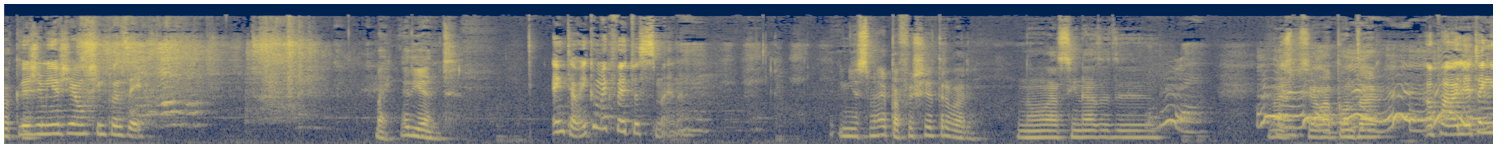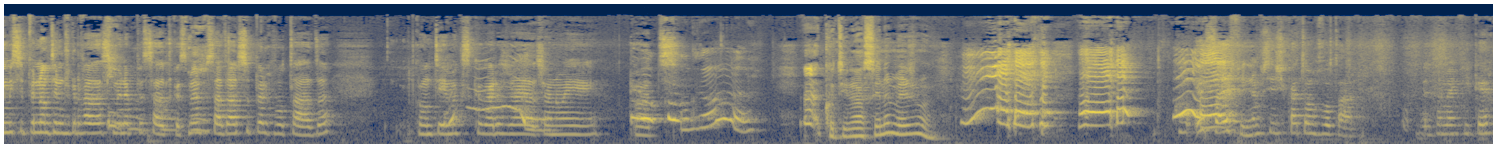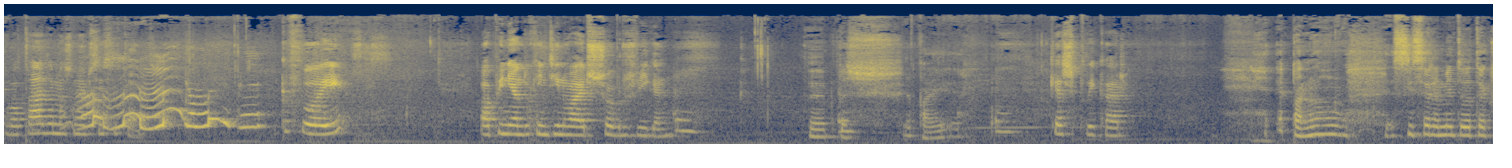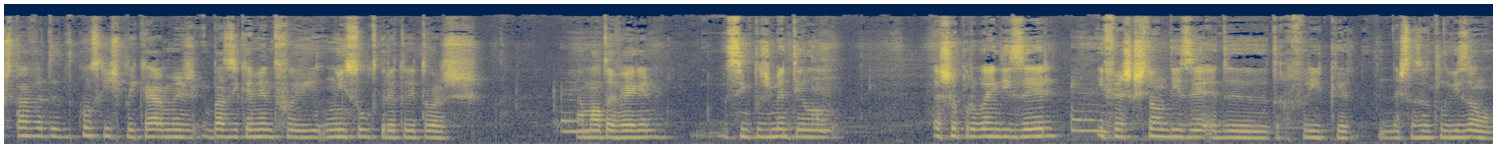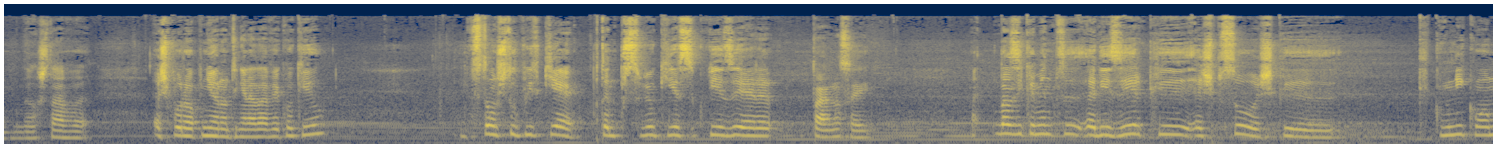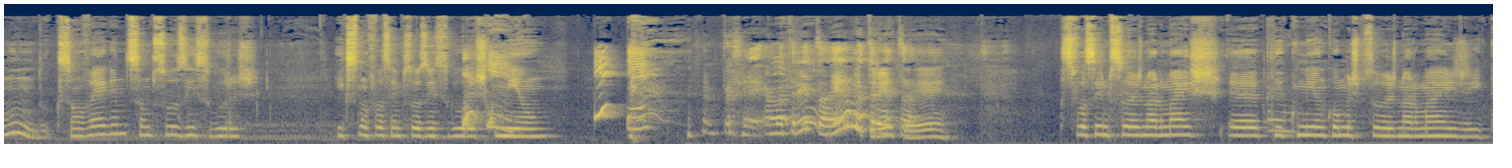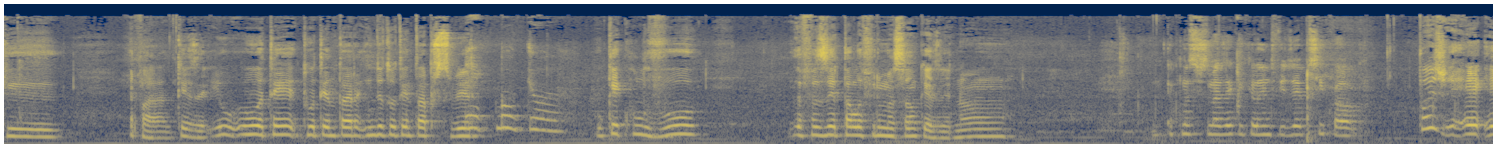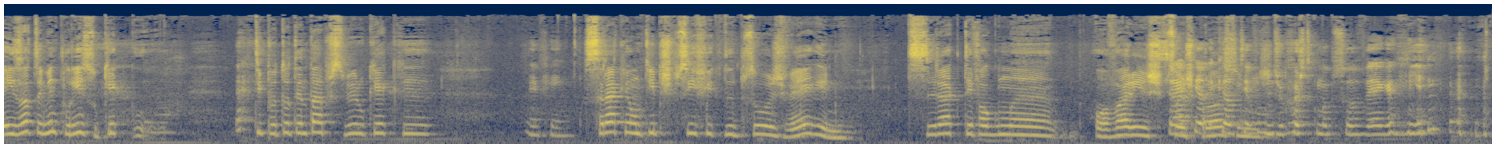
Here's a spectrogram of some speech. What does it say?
ok. Benjamin hoje é um chimpanzé. Bem, adiante. Então, e como é que foi a tua semana? Minha semana, epá, foi cheia de trabalho. Não há assim nada de mais especial a apontar. Opa, olha, tenho imensa pena não termos gravado a semana passada, porque a semana passada estava super revoltada com um tema que se calhar já, já não é hot. Ah, continua a ser na mesma. Eu sei, filho, não precisas ficar tão revoltada. Eu também fiquei revoltada, mas não é preciso tanto. Que foi a opinião do Quintino Aires sobre os vegan. Eh, pois, epá, é- Queres explicar? Epá, não, sinceramente eu até gostava de, de conseguir explicar, mas basicamente foi um insulto gratuito aos, à malta vegan. Simplesmente ele achou por bem dizer e fez questão de dizer de, de referir que na estação de televisão onde ele estava a expor a opinião não tinha nada a ver com aquilo. De tão estúpido que é, portanto percebeu que ia, que ia dizer era, pá, não sei, basicamente a dizer que as pessoas que, que comunicam ao mundo que são vegan são pessoas inseguras e que se não fossem pessoas inseguras comiam. É, é uma treta, é uma treta é. Que se fossem pessoas normais eh, que comiam como as pessoas normais e que Epá, quer dizer, eu, eu até estou a tentar, ainda estou a tentar perceber o que é que o levou a fazer tal afirmação, quer dizer, não. É como se mais é que aquele indivíduo é psicólogo. Pois, é, é exatamente por isso. O que é que. Tipo, eu estou a tentar perceber o que é que. Enfim. Será que é um tipo específico de pessoas vegan? Será que teve alguma. ou várias Será pessoas que, ele- que ele próximas? teve um desgosto com uma pessoa vegan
